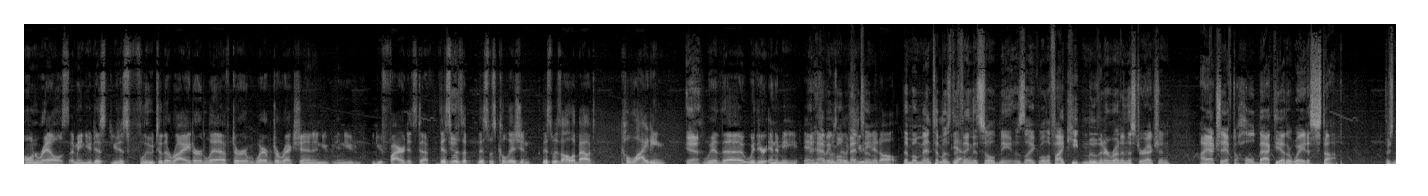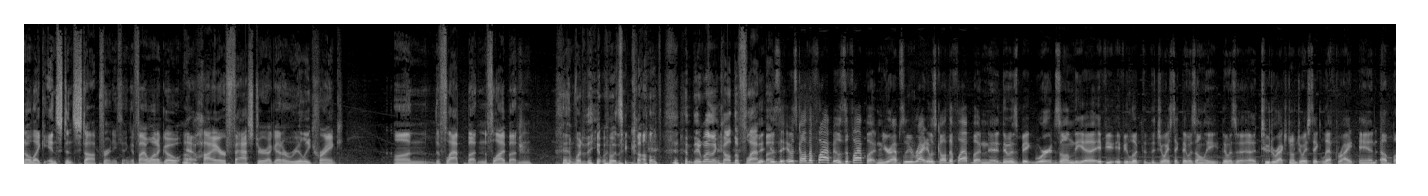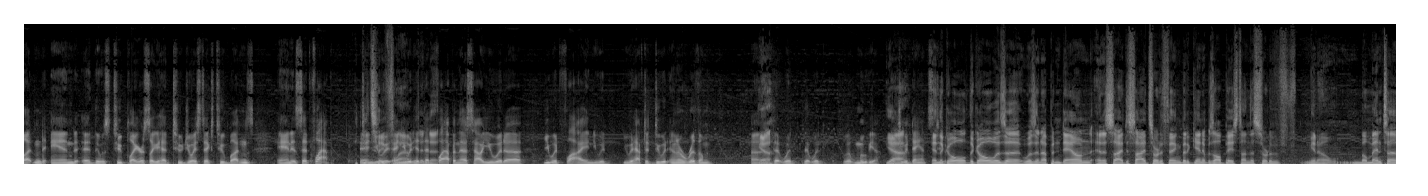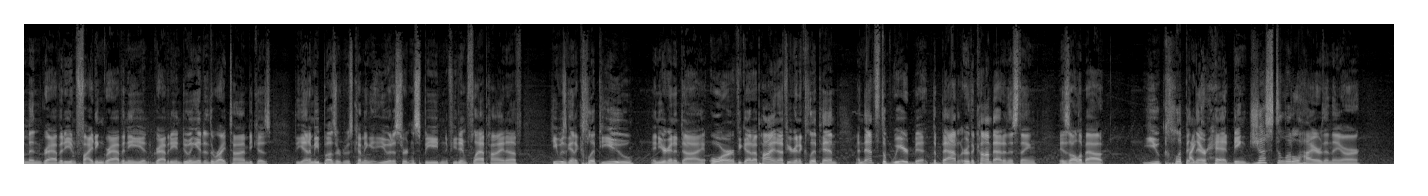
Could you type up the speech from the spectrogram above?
on rails. I mean, you just you just flew to the right or left or whatever direction, and you and you you fired at stuff. This Yeah. was a this was collision. This was all about colliding. Yeah. With uh with your enemy and, and so having was momentum no at all. The momentum was the Yeah. thing that sold me. It was like, well, if I keep moving and running this direction, I actually have to hold back the other way to stop. There's no like instant stop for anything. If I want to go No. up higher, faster, I got to really crank on the flap button, the fly button. what, they, what was it called? it wasn't called the flap It was, button. it was called the flap. It was the flap button. You're absolutely right. It was called the flap button. Uh, There was big words on the. Uh, if you if you looked at the joystick, there was only there was a, a two directional joystick, left, right, and a button, and uh, there was two players, so you had two joysticks, two buttons, and it said flap, and you would, and you would hit that it? flap, and that's how you would uh you would fly, and you would you would have to do it in a rhythm uh, Yeah. that would that would, you. yeah, you would dance. And the to. goal, the goal was a was an up and down and a side to side sort of thing. But again, it was all based on this sort of you know momentum and gravity and fighting gravity and gravity and doing it at the right time because the enemy buzzard was coming at you at a certain speed, and if you didn't flap high enough, he was going to clip you and you're going to die. Or if you got up high enough, you're going to clip him. And that's the weird bit. The battle or the combat in this thing is all about you clipping Height. their head, being just a little higher than they are.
